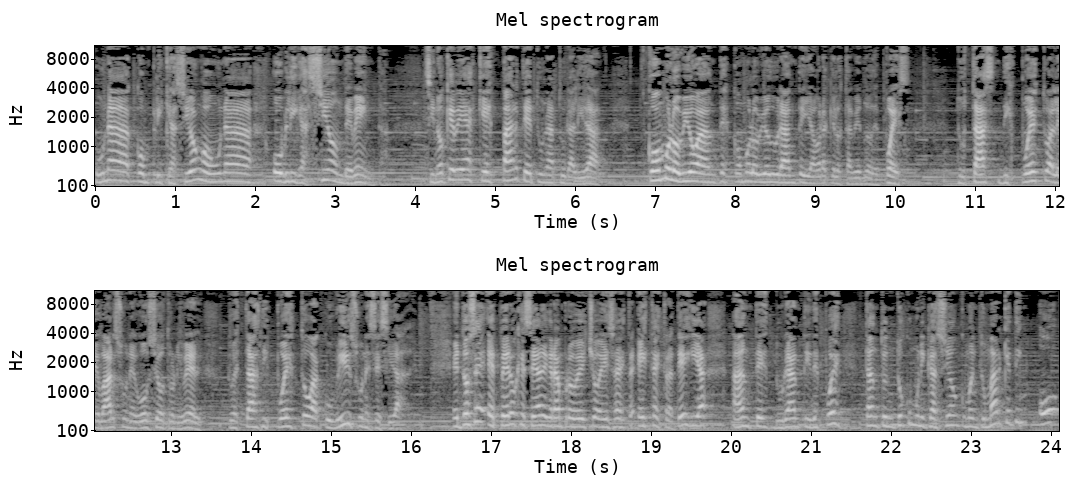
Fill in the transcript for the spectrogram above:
una complicación o una obligación de venta, sino que veas que es parte de tu naturalidad. Cómo lo vio antes, cómo lo vio durante y ahora que lo está viendo después. Tú estás dispuesto a elevar su negocio a otro nivel. Tú estás dispuesto a cubrir sus necesidades. Entonces espero que sea de gran provecho esa, esta, estrategia antes, durante y después, tanto en tu comunicación como en tu marketing o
